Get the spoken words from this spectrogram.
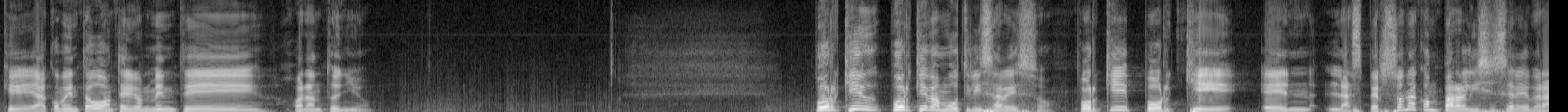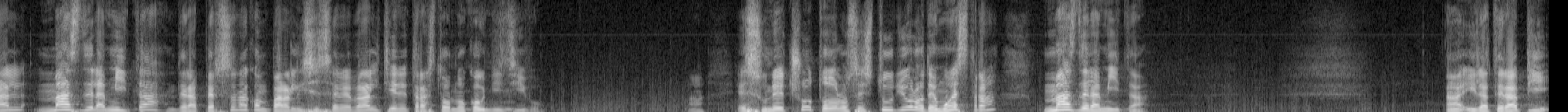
que ha comentado anteriormente Juan Antonio. ¿Por qué, ¿Por qué, vamos a utilizar eso? ¿Por qué? Porque en las personas con parálisis cerebral, más de la mitad de la persona con parálisis cerebral tiene trastorno cognitivo. ¿Ah? Es un hecho, todos los estudios lo demuestran, más de la mitad. ¿Ah? Y la terapia,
